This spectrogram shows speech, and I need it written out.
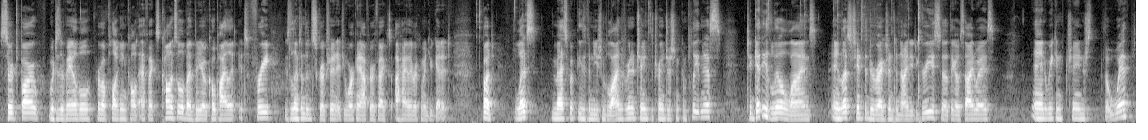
search bar, which is available from a plugin called FX Console by Video Copilot. It's free. It's linked in the description. If you work in After Effects, I highly recommend you get it. But let's mess with these Venetian blinds, we're going to change the transition completeness to get these little lines. And let's change the direction to 90 degrees so that they go sideways. And we can change the width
